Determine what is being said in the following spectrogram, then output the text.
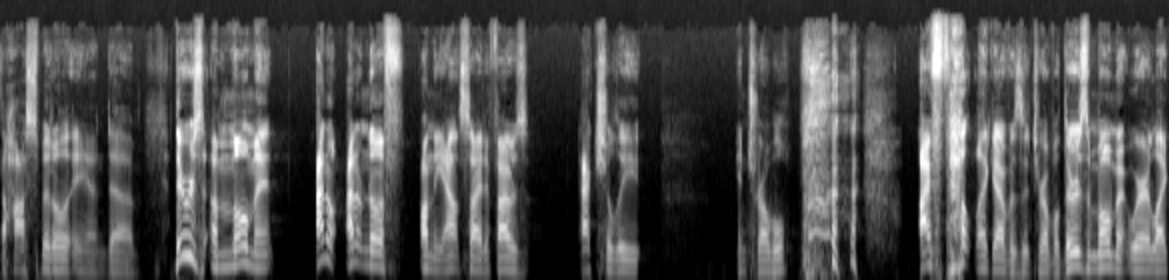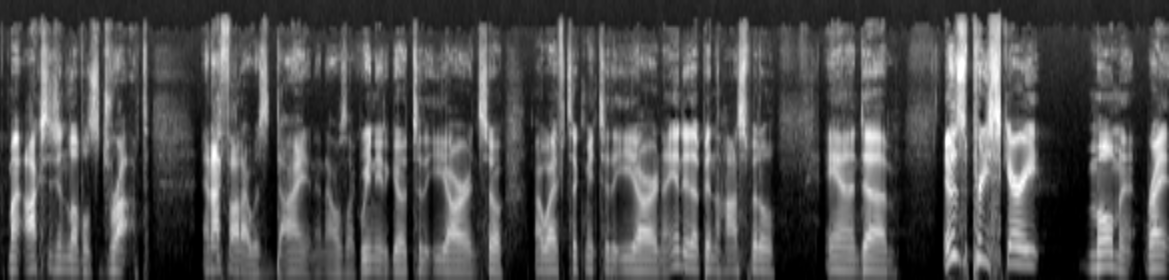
the hospital, and uh, there was a moment. I don't. I don't know if on the outside if I was actually in trouble. I felt like I was in trouble. There was a moment where like my oxygen levels dropped and I thought I was dying and I was like we need to go to the ER and so my wife took me to the ER and I ended up in the hospital and um, it was a pretty scary moment, right?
